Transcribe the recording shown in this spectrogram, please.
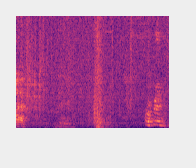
É. Ô, Pedro.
